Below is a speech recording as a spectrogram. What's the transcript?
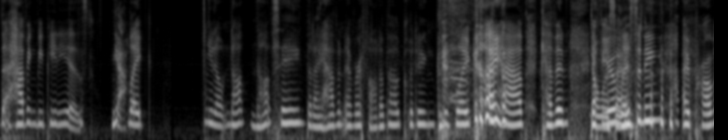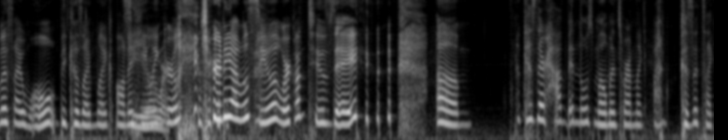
that having bpd is. Yeah. Like you know not not saying that i haven't ever thought about quitting because like i have. Kevin Don't if you're listen. listening i promise i won't because i'm like on See a healing girly journey. I will see you at work on tuesday. Um because there have been those moments where i'm like i'm because it's like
